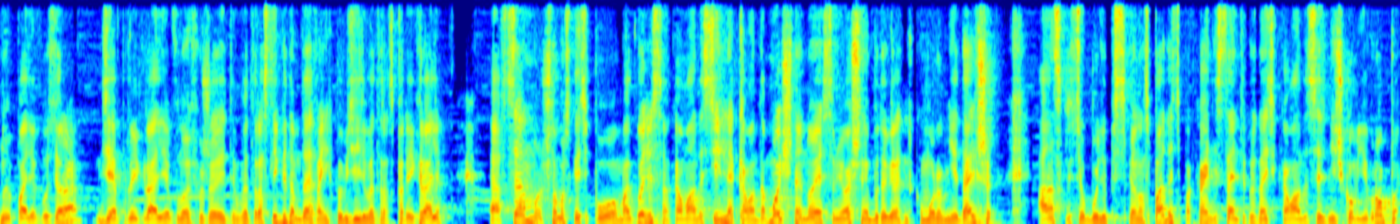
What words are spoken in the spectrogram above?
Ну и пали в лузера, где проиграли вновь уже в этот раз Liquid ам, до этого они их победили, в этот раз проиграли. А в целом, что можно сказать по Макголисам, команда сильная, команда мощная, но я сомневаюсь, что они будут играть на таком уровне и дальше. Она, скорее всего, будет постепенно спадать, пока не станет такой, знаете, командой среднячком Европы,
